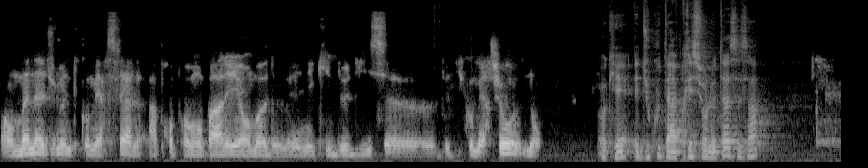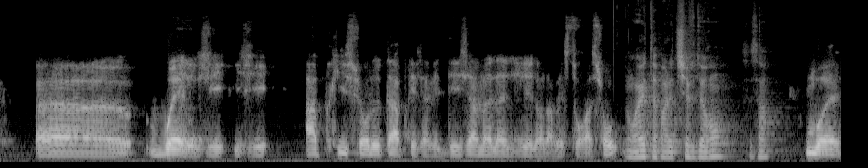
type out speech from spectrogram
en management commercial à proprement parler, en mode une équipe de 10, euh, de 10 commerciaux, non. Ok, et du coup, tu as appris sur le tas, c'est ça? Euh, Ouais, j'ai appris sur le tas. Après, j'avais déjà managé dans la restauration. Ouais, tu as parlé de chef de rang, c'est ça? Ouais,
